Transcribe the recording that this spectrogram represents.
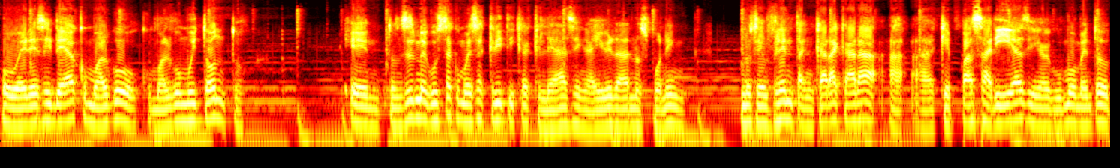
o ver esa idea como algo, como algo muy tonto. Entonces me gusta como esa crítica que le hacen ahí, ¿verdad? Nos ponen, nos enfrentan cara a cara a, a qué pasaría si en algún momento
